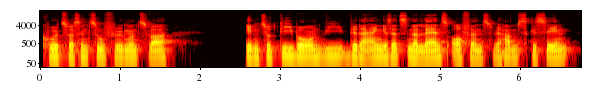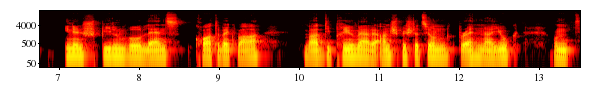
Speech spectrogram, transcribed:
kurz was hinzufügen und zwar eben zu Debo und wie wird er eingesetzt in der Lance Offense. Wir haben es gesehen in den Spielen, wo Lance Quarterback war, war die primäre Anspielstation Brandon Ayuk und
